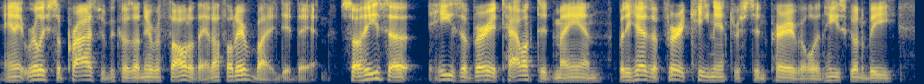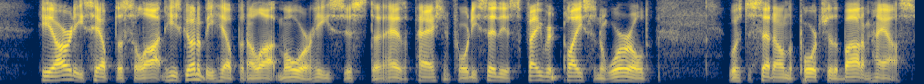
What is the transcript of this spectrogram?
And it really surprised me because I never thought of that. I thought everybody did that. So he's a he's a very talented man, but he has a very keen interest in Perryville, and he's going to be he already's helped us a lot. He's going to be helping a lot more. He's just uh, has a passion for it. He said his favorite place in the world was to sit on the porch of the bottom house.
